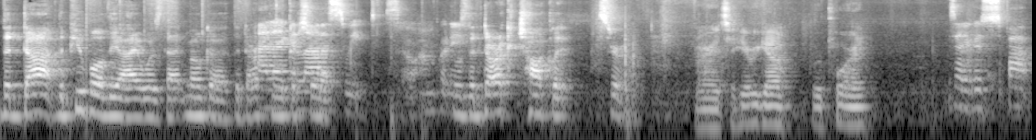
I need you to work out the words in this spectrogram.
the dot, the pupil of the eye was that mocha, the dark I like mocha a lot syrup. of sweet, so I'm It putting. was the dark chocolate syrup. All right, so here we go. We're pouring. Is that a good spot?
